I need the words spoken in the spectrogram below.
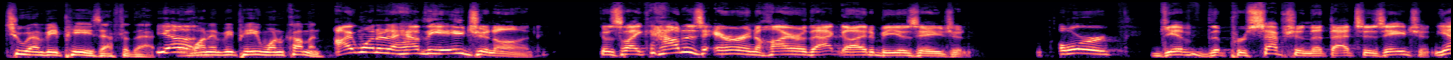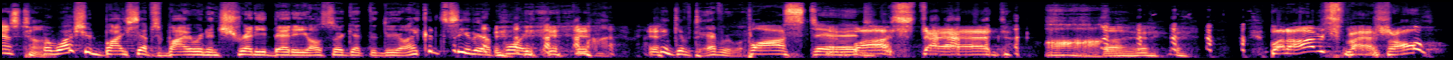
Two MVPs after that. Yeah. One MVP, one coming. I wanted to have the agent on. Because, like, how does Aaron hire that guy to be his agent? Or give the perception that that's his agent? Yes, Tom. But why should Biceps Byron and Shreddy Betty also get the deal? I could see their point. Come on. I can't give it to everyone. Boston. Busted. Uh, but I'm special.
